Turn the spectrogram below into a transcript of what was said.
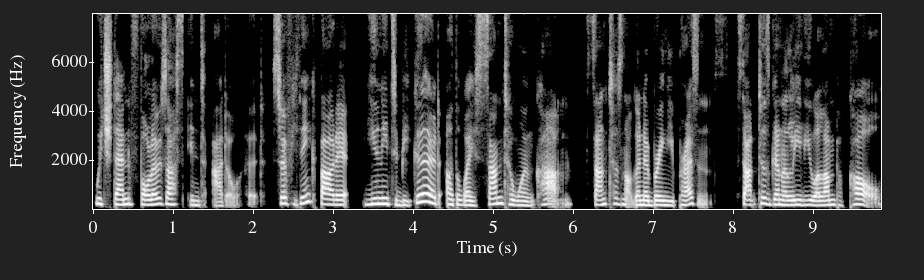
which then follows us into adulthood. So if you think about it, you need to be good, otherwise Santa won't come. Santa's not going to bring you presents. Santa's going to leave you a lump of coal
